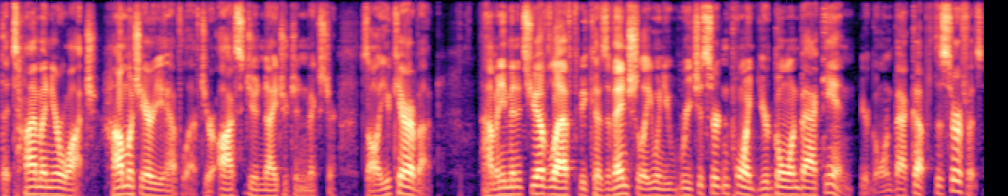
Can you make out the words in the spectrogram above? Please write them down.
the time on your watch, how much air you have left, your oxygen nitrogen mixture. It's all you care about. How many minutes you have left because eventually when you reach a certain point, you're going back in. You're going back up to the surface.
